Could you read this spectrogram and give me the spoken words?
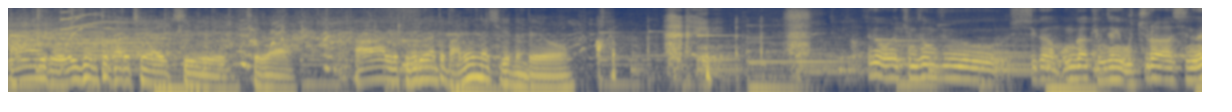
아 이거 어디서부터 가르쳐야 할지 제가 아 이거 도구리한테 많이 혼나시겠는데요. 그러니까 오늘 김성주 씨가 뭔가 굉장히 우쭐하시는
